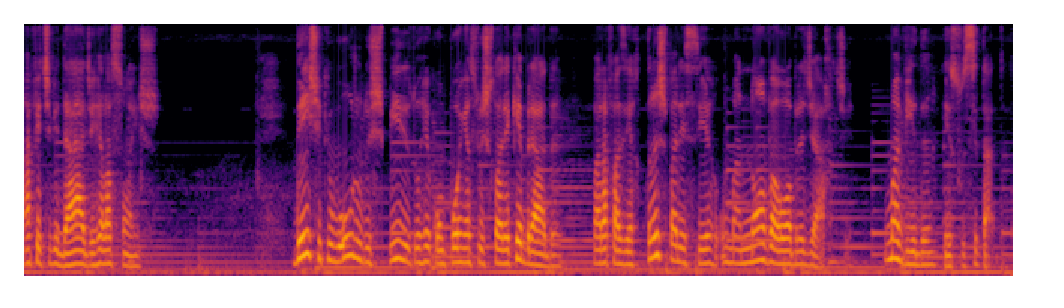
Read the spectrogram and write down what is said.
afetividade, relações. Deixe que o ouro do espírito recomponha sua história quebrada para fazer transparecer uma nova obra de arte, uma vida ressuscitada.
